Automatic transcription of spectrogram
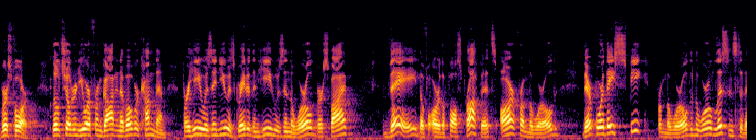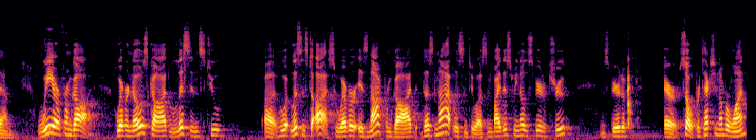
Verse 4 Little children, you are from God and have overcome them. For he who is in you is greater than he who is in the world. Verse 5. They, the, or the false prophets, are from the world. Therefore they speak from the world, and the world listens to them. We are from God. Whoever knows God listens to uh, who listens to us. Whoever is not from God does not listen to us. And by this we know the spirit of truth and the spirit of error. So, protection number one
